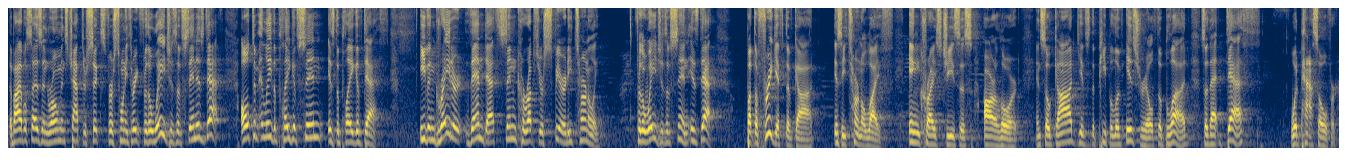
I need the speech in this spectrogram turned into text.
The Bible says in Romans chapter 6, verse 23 For the wages of sin is death. Ultimately, the plague of sin is the plague of death. Even greater than death, sin corrupts your spirit eternally. For the wages of sin is death. But the free gift of God is eternal life in Christ Jesus our Lord. And so God gives the people of Israel the blood so that death would pass over.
